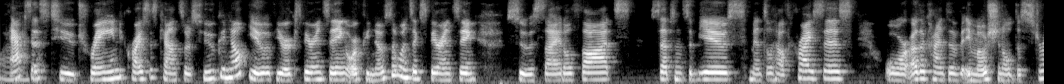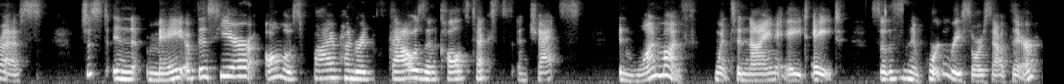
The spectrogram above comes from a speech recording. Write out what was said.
wow. access to trained crisis counselors who can help you if you're experiencing or if you know someone's experiencing suicidal thoughts, substance abuse, mental health crisis, or other kinds of emotional distress. Just in May of this year, almost 500,000 calls, texts, and chats in one month went to 988. So, this is an important resource out there.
